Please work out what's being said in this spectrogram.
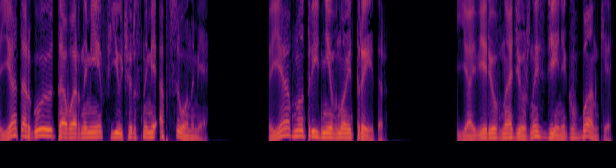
Я торгую товарными фьючерсными опционами. Я внутридневной трейдер. Я верю в надежность денег в банке.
